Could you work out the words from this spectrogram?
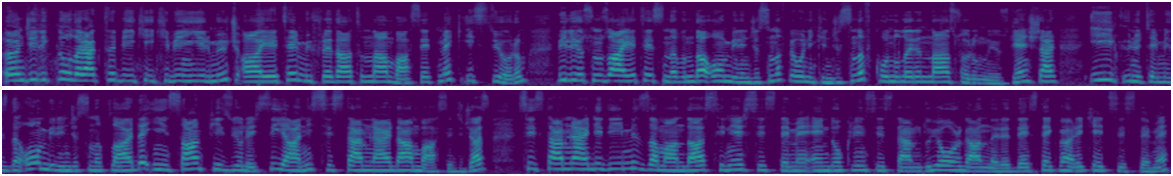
Öncelikli olarak tabii ki 2023 AYT müfredatından bahsetmek istiyorum. Biliyorsunuz AYT sınavında 11. sınıf ve 12. sınıf konularından sorumluyuz gençler. İlk ünitemizde 11. sınıflarda insan fizyolojisi yani sistemlerden bahsedeceğiz. Sistemler dediğimiz zaman da sinir sistemi, endokrin sistem, duyu organları, destek ve hareket sistemi,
